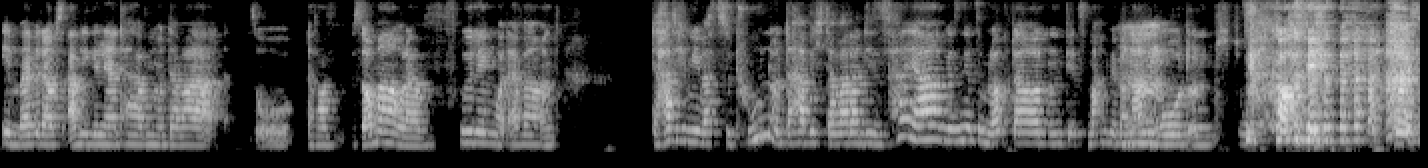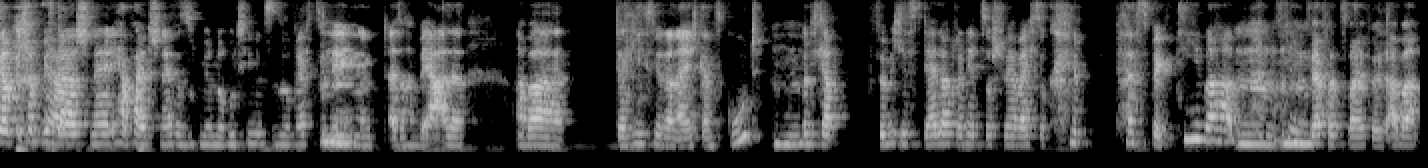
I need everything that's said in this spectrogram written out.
eben weil wir da aufs Abi gelernt haben und da war so, da war Sommer oder Frühling, whatever, und da hatte ich irgendwie was zu tun und da habe ich, da war dann dieses, ha ja, wir sind jetzt im Lockdown und jetzt machen wir Mm. Bananenbrot und Kaffee. so, ich glaube, ich habe mich Ja. da schnell, ich habe halt schnell versucht, mir eine Routine zurechtzulegen und also haben wir ja alle, aber da ging es mir dann eigentlich ganz gut. Mhm. Und ich glaube, für mich ist der Lockdown jetzt so schwer, weil ich so keine Perspektive habe. Das klingt Mhm. sehr verzweifelt. Aber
